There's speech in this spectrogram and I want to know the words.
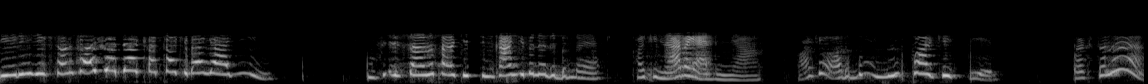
Diğerimiz efsane karşı öderken kanki ben geldim. Efsane fark ettim. Kanki ben arabamı. Kanki nereye geldin ya? Kanki arabamı mülk park ettim. Baksana.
